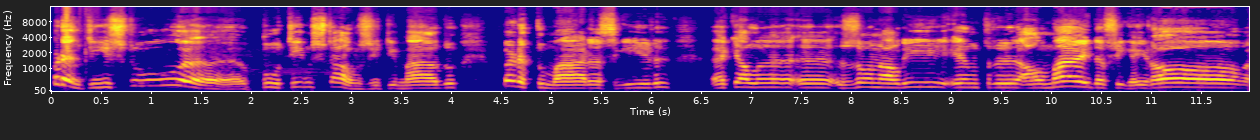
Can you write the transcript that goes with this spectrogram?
perante isto, uh, Putin está legitimado para tomar a seguir aquela uh, zona ali entre Almeida, Figueiró,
